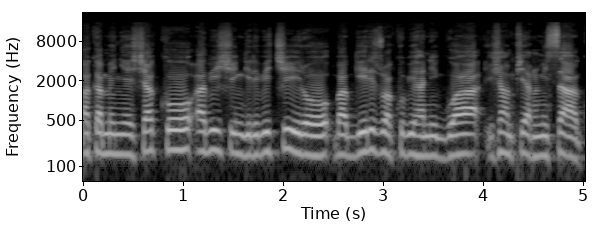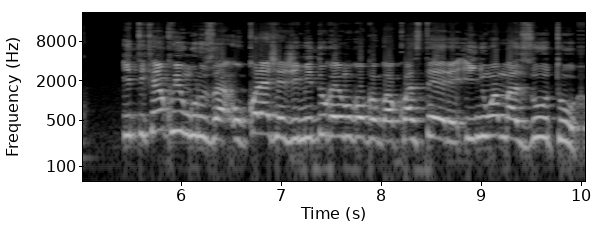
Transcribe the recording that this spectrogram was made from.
akamenyesha ko abishingira ibiciro babwirizwa kubihanirwa Jean Pierre Misago itike yo kwiyunguruza ukoresheje imiduga yo mu bwoko bwa kwasiteri inywa mazutu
